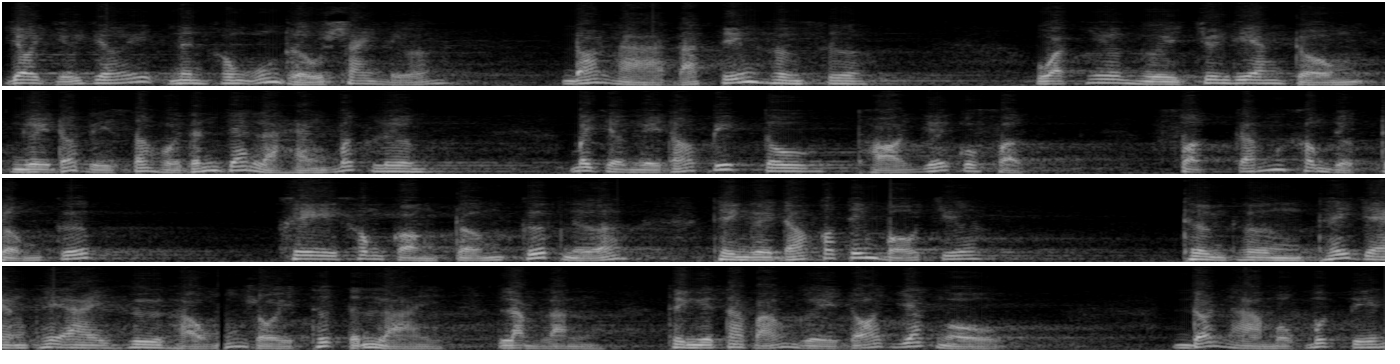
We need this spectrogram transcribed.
Do giữ giới nên không uống rượu say nữa. Đó là đã tiến hơn xưa. Hoặc như người chuyên đi ăn trộm, người đó bị xã hội đánh giá là hạng bất lương. Bây giờ người đó biết tu thọ giới của Phật. Phật cấm không được trộm cướp. Khi không còn trộm cướp nữa, thì người đó có tiến bộ chưa? Thường thường thế gian thấy ai hư hỏng rồi thức tỉnh lại, làm lành, thì người ta bảo người đó giác ngộ. Đó là một bước tiến.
